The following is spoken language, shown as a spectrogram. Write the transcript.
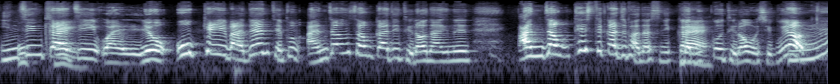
인증까지 완료. 오케이 받은 제품 안전성까지 드러나는 안정 테스트까지 받았으니까 네. 믿고 들어오시고요. 음.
